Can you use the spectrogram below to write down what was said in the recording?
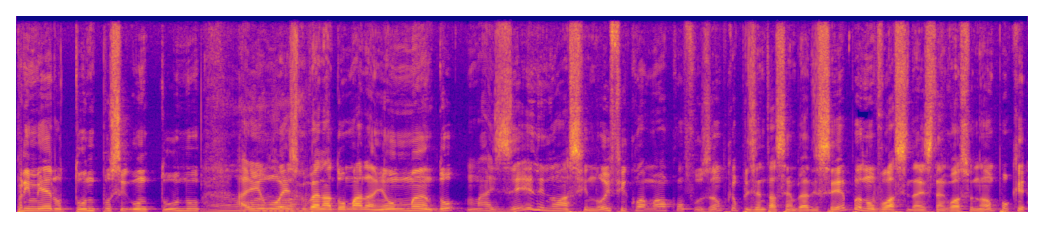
primeiro turno para o segundo turno, ah, aí o ex-governador Maranhão mandou, mas ele não assinou e ficou a maior confusão, porque o presidente da Assembleia disse: eu não vou assinar esse negócio não, porque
